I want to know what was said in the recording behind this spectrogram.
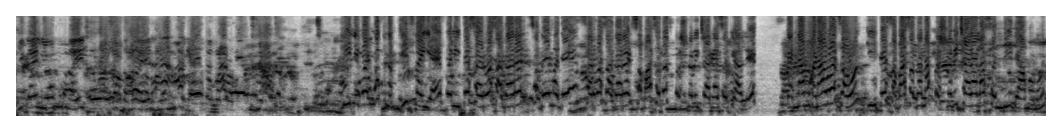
ही काही निवडणूक नाही आहे. ही नक्कीच नाहीये पण इथे सर्वसाधारण सभेमध्ये सर्वसाधारण सभासदच प्रश्न विचारण्यासाठी आले त्यांना म्हणावं जाऊन की इथे सभासदांना प्रश्न विचारायला संधी द्या म्हणून.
